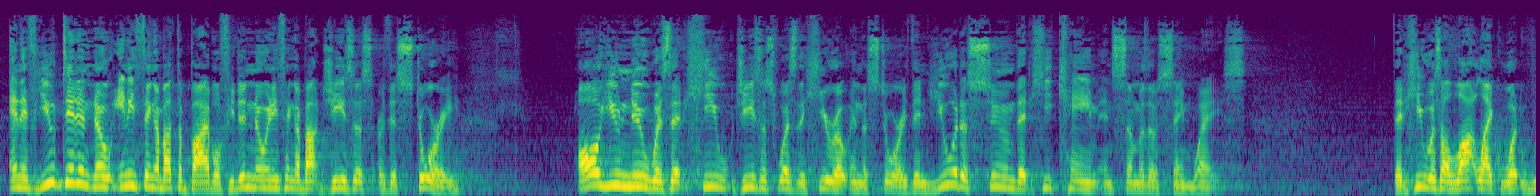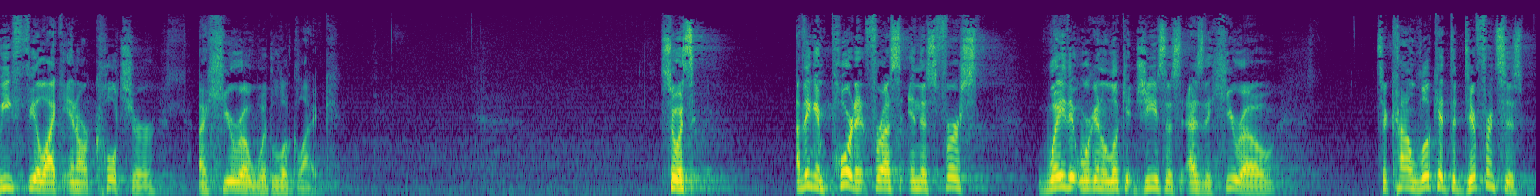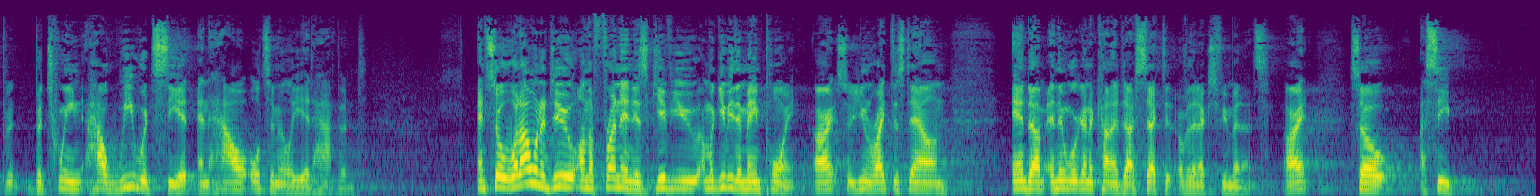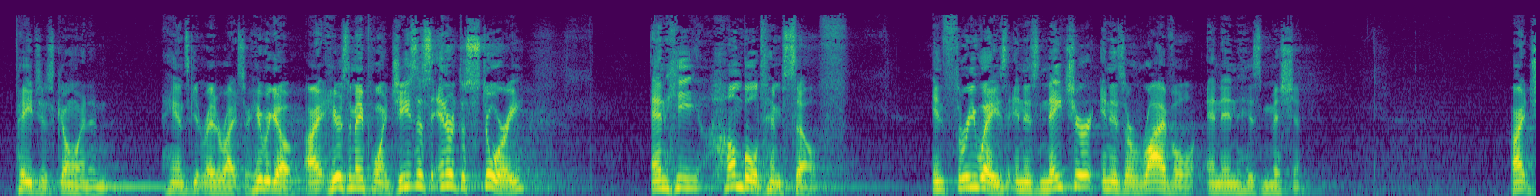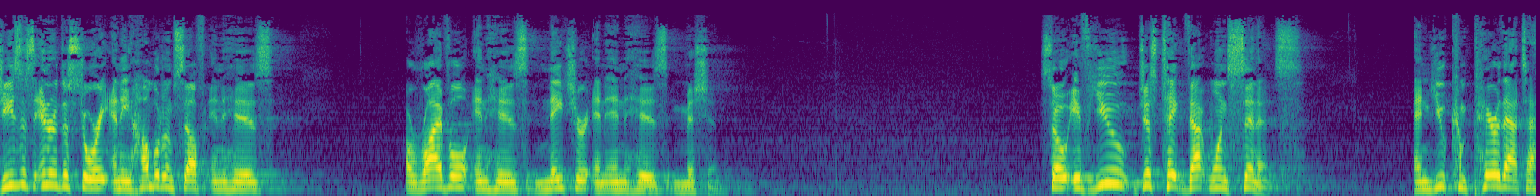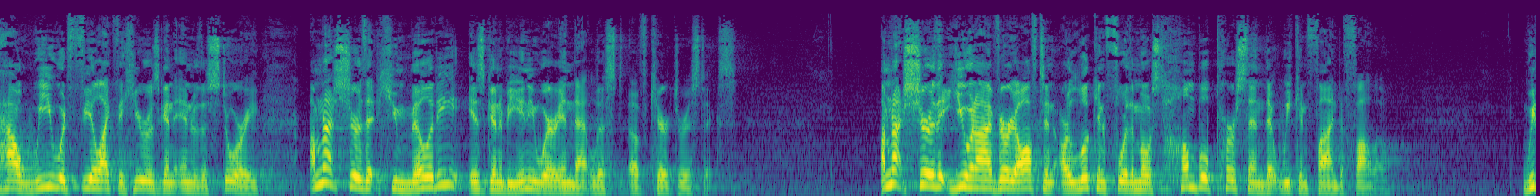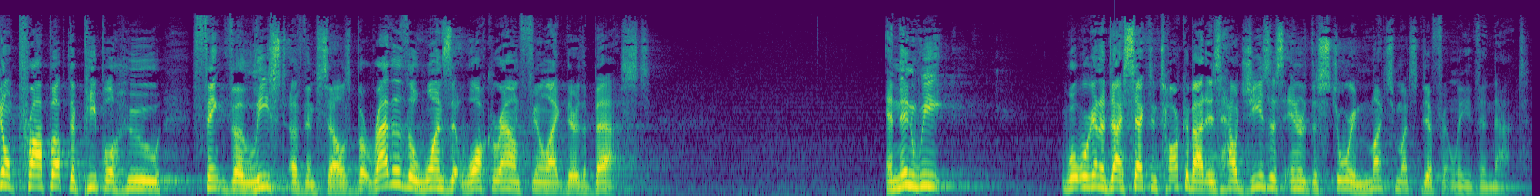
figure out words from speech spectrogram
And if you didn't know anything about the bible if you didn't know anything about jesus or this story all you knew was that he jesus was the hero in the story then you would assume that he came in some of those same ways that he was a lot like what we feel like in our culture a hero would look like. So it's, I think, important for us in this first way that we're going to look at Jesus as the hero to kind of look at the differences b- between how we would see it and how ultimately it happened. And so, what I want to do on the front end is give you, I'm going to give you the main point. All right, so you can write this down. And, um, and then we're going to kind of dissect it over the next few minutes. All right? So I see pages going and hands getting ready to write. So here we go. All right, here's the main point Jesus entered the story and he humbled himself in three ways in his nature, in his arrival, and in his mission. All right, Jesus entered the story and he humbled himself in his arrival, in his nature, and in his mission. So if you just take that one sentence and you compare that to how we would feel like the hero is going to enter the story, I'm not sure that humility is going to be anywhere in that list of characteristics. I'm not sure that you and I very often are looking for the most humble person that we can find to follow. We don't prop up the people who think the least of themselves, but rather the ones that walk around feeling like they're the best. And then we what we're going to dissect and talk about is how Jesus entered the story much, much differently than that.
